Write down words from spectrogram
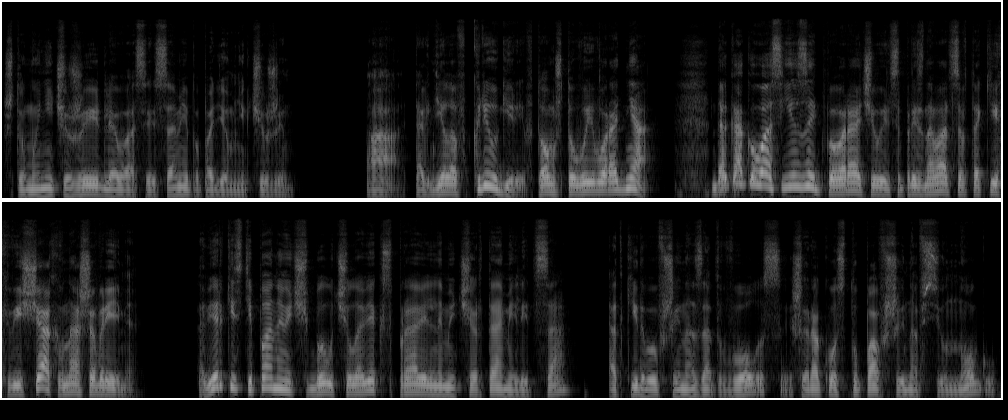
что мы не чужие для вас и сами попадем не к чужим. А, так дело в Крюгере, в том, что вы его родня. Да как у вас язык поворачивается признаваться в таких вещах в наше время? Веркий Степанович был человек с правильными чертами лица, откидывавший назад волосы, широко ступавший на всю ногу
